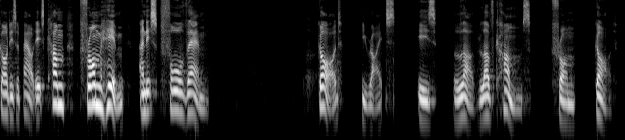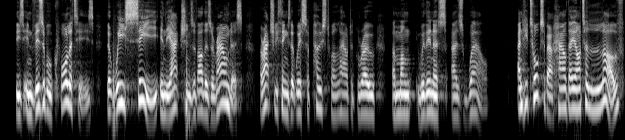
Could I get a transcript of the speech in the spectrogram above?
God is about. It's come from him and it's for them. God, he writes, is love. Love comes from God. These invisible qualities that we see in the actions of others around us are actually things that we're supposed to allow to grow among, within us as well. And he talks about how they are to love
